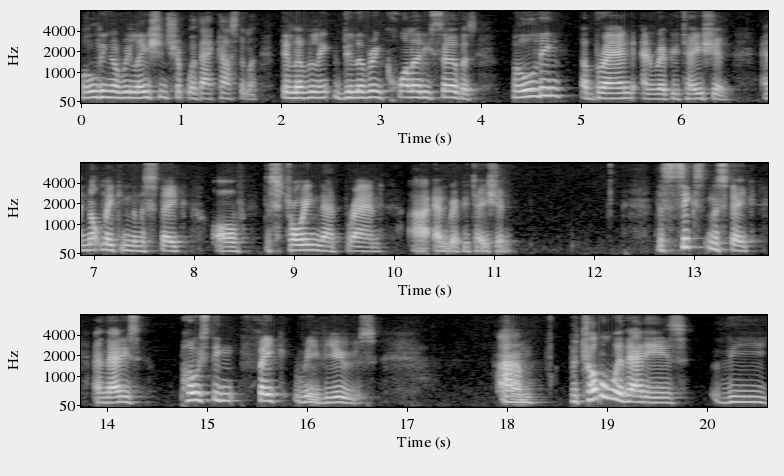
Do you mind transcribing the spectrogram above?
building a relationship with that customer, delivering, delivering quality service, building a brand and reputation, and not making the mistake of destroying that brand uh, and reputation. The sixth mistake, and that is posting fake reviews. Um, the trouble with that is the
